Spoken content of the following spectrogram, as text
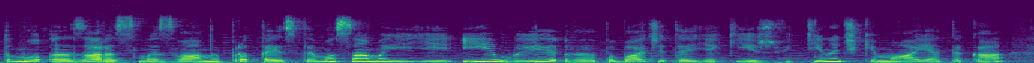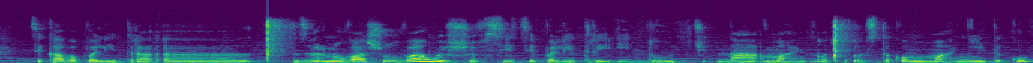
Тому е, зараз ми з вами протестимо саме її, і ви е, побачите, які ж відтіночки має така цікава палітра. Е, Зверну вашу увагу, що всі ці палітри йдуть на ось такому магнітику.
